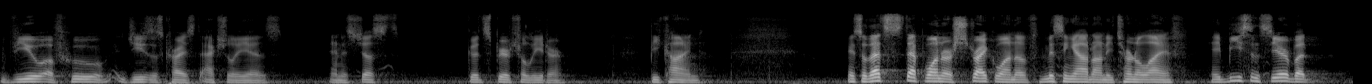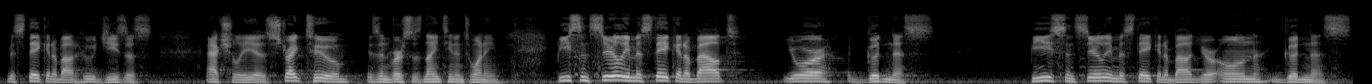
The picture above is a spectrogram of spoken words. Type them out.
view of who Jesus Christ actually is. And it's just good spiritual leader. Be kind. Okay, so that's step one or strike one of missing out on eternal life. Okay, be sincere but mistaken about who Jesus actually is. Strike two is in verses 19 and 20. Be sincerely mistaken about your goodness. Be sincerely mistaken about your own goodness.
